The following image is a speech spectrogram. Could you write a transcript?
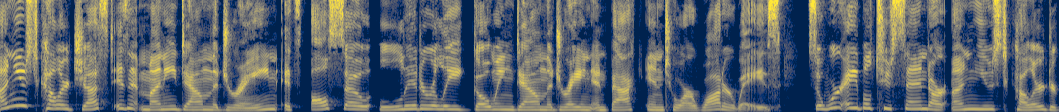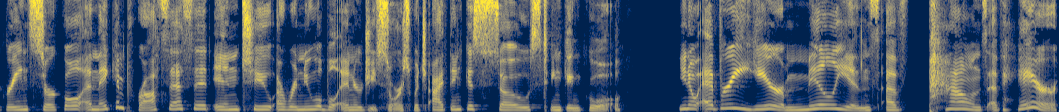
Unused color just isn't money down the drain. It's also literally going down the drain and back into our waterways. So we're able to send our unused color to Green Circle and they can process it into a renewable energy source, which I think is so stinking cool. You know, every year, millions of pounds of hair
